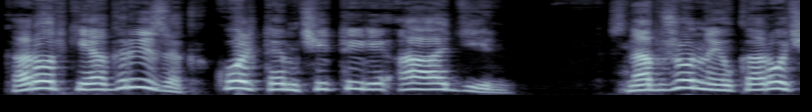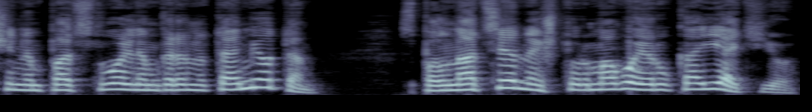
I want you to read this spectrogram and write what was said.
короткий огрызок, кольт М4А1. Снабженный укороченным подствольным гранатометом с полноценной штурмовой рукоятью,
